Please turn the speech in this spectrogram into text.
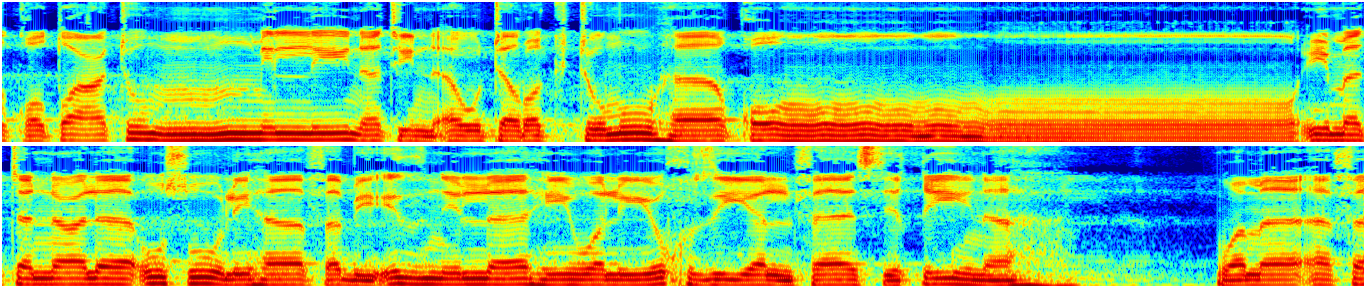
قطعتم من لينة أو تركتموها قائمة على أصولها فبإذن الله وليخزي الفاسقين. وما أفاء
